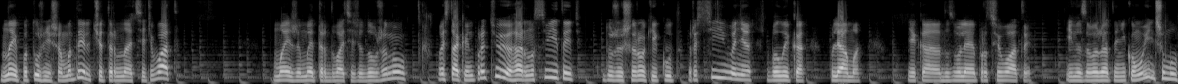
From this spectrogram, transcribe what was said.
Найпотужніша модель 14 Вт, майже 1,20 м у довжину. Ось так він працює, гарно світить, дуже широкий кут розсіювання, велика пляма, яка дозволяє працювати і не заважати нікому іншому.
